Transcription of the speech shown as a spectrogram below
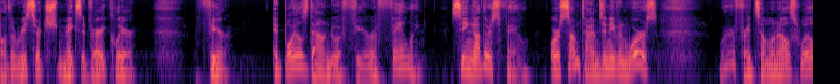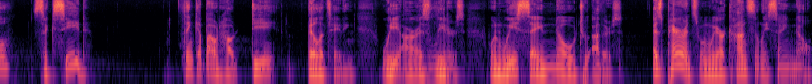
Well, the research makes it very clear fear. It boils down to a fear of failing, seeing others fail, or sometimes, and even worse, we're afraid someone else will succeed. Think about how debilitating we are as leaders when we say no to others, as parents when we are constantly saying no.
